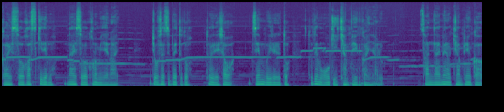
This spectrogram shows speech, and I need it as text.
外装が好きでも内装が好みでない。常設ベッドとトイレシャワー全部入れるととても大きいキャンピングカーになる。3代目のキャンピングカー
